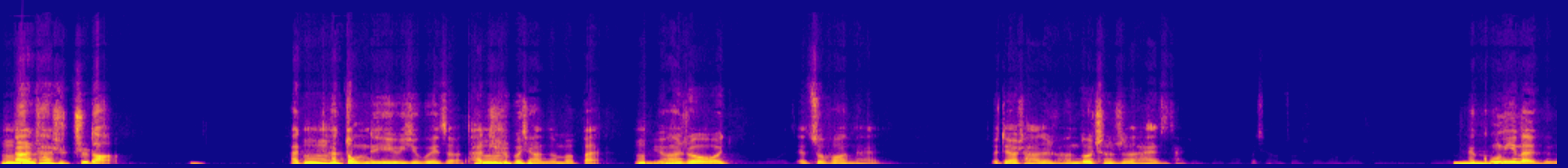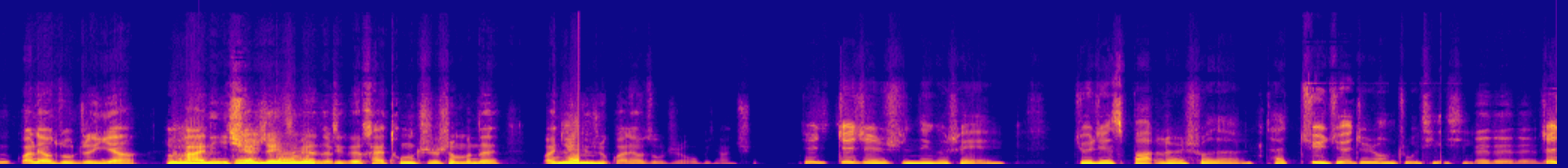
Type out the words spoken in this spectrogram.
当然他是知道，他他懂这些游戏规则，他只是不想这么办。比方说我我在做访谈、做调查的时候，很多城市的孩子他就不想做学生会，太功利了，跟官僚组织一样啊！你选谁这边的这个还通知什么的，完全就是官僚组织，我不想去。这这就是那个谁。Judith Butler 说的，他拒绝这种主体性。对对对，这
